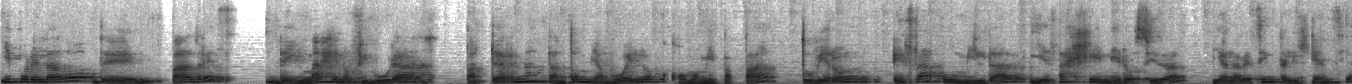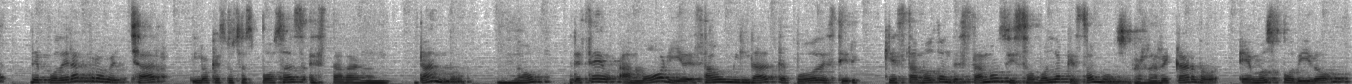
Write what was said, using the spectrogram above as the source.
Y por el lado de padres, de imagen o figura paterna, tanto mi abuelo como mi papá tuvieron esa humildad y esa generosidad y a la vez inteligencia de poder aprovechar lo que sus esposas estaban dando, ¿no? De ese amor y de esa humildad te puedo decir que estamos donde estamos y somos lo que somos, ¿verdad, Ricardo? Hemos podido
